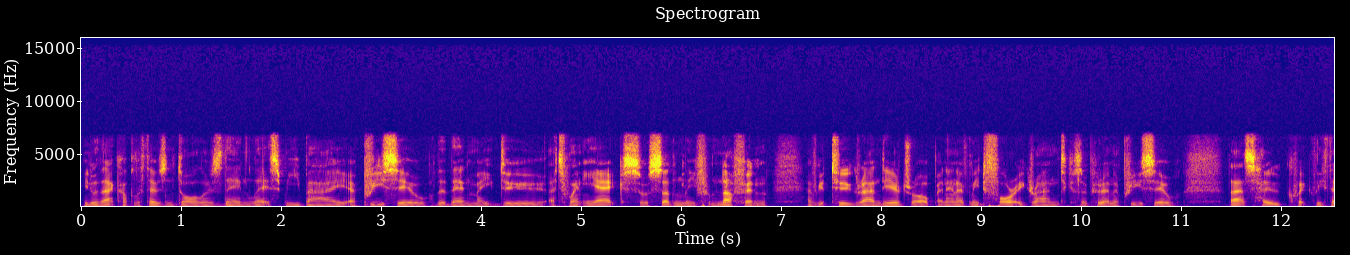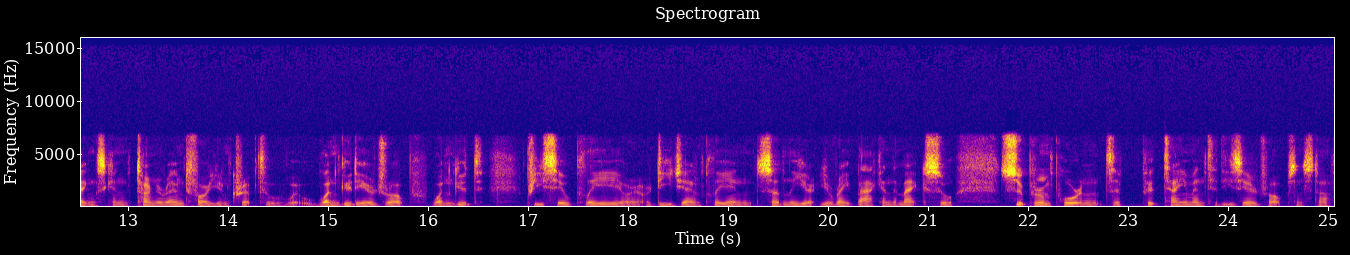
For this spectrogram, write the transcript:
you know that couple of thousand dollars then lets me buy a pre-sale that then might do a 20x. So suddenly from nothing, I've got two grand airdrop, and then I've made 40 grand because I put in a pre-sale. That's how quickly things can turn around for you in crypto. One good airdrop, one good pre-sale play or, or degen play, and suddenly you're you're right back in the mix. So super important to put time into these airdrops and stuff.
